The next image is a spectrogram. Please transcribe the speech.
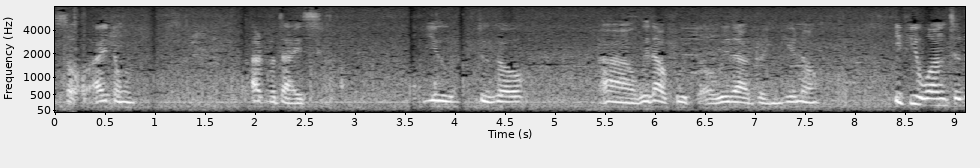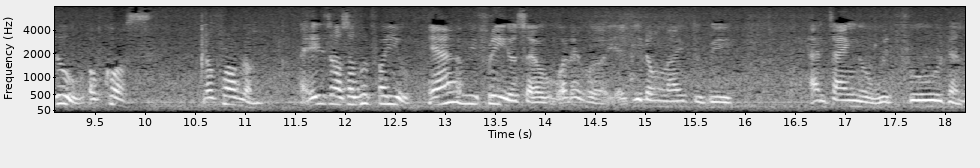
So I don't advertise you to go uh, without food or without drink, you know. if you want to do, of course, no problem. It's also good for you. Yeah, be free yourself, whatever. If you don't like to be entangled with food and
